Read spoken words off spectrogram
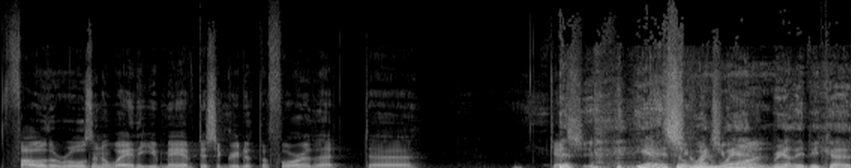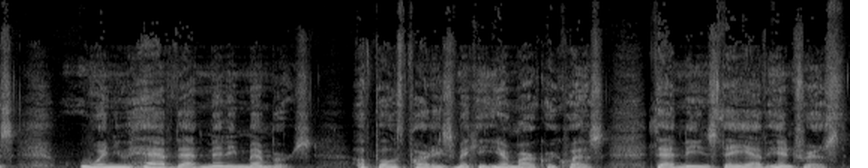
follow the rules in a way that you may have disagreed with before. That uh, gets it, you, yeah, gets it's a win-win really because when you have that many members of both parties making earmark requests, that means they have interest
